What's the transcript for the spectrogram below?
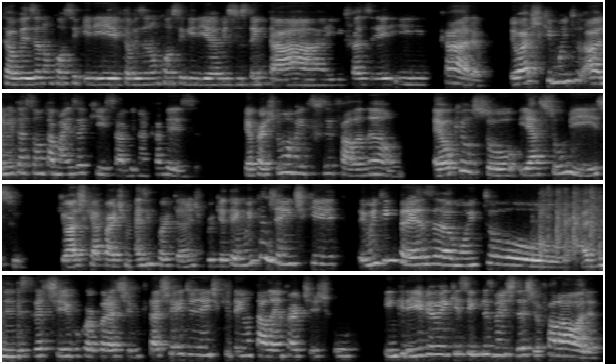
talvez eu não conseguiria, talvez eu não conseguiria me sustentar e fazer. E, cara, eu acho que muito a limitação está mais aqui, sabe, na cabeça. Que a partir do momento que você fala, não, é o que eu sou e assume isso, que eu acho que é a parte mais importante, porque tem muita gente que tem muita empresa, muito administrativo, corporativo, que está cheio de gente que tem um talento artístico incrível e que simplesmente deixou falar, olha,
